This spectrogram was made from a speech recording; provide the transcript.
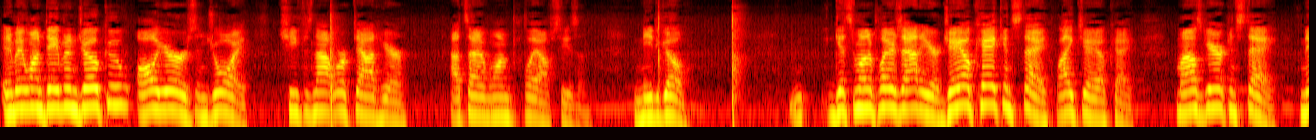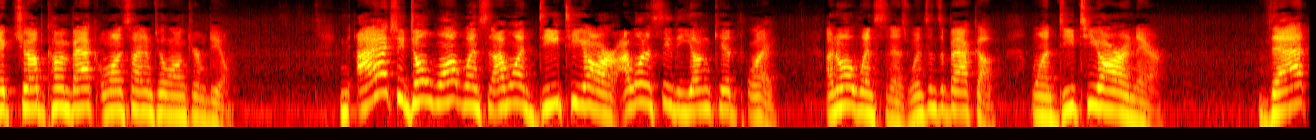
Anybody want David Njoku? All yours. Enjoy. Chief has not worked out here outside of one playoff season. Need to go. Get some other players out of here. JOK can stay. Like JOK. Myles Garrett can stay. Nick Chubb coming back. I want to sign him to a long term deal. I actually don't want Winston. I want DTR. I want to see the young kid play. I know what Winston is. Winston's a backup. I want DTR in there. That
